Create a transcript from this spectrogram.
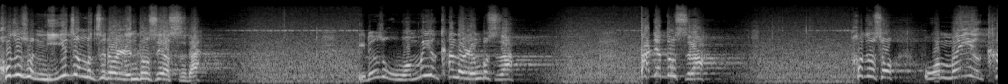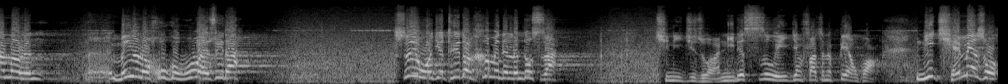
或者说你怎么知道人都是要死的？有人说我没有看到人不死啊，大家都死了。或者说我没有看到人，没有人活过五百岁的，所以我就推断后面的人都死啊。请你记住啊，你的思维已经发生了变化。你前面说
